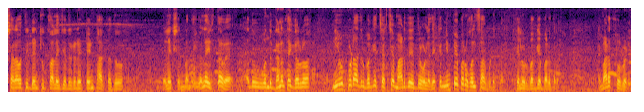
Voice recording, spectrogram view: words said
ಶರಾವತಿ ಡೆಂಟಲ್ ಕಾಲೇಜ್ ಎದುರುಗಡೆ ಟೆಂಟ್ ಹಾಕೋದು, ಎಲೆಕ್ಷನ್ ಬಂದ ಇವೆಲ್ಲ ಇರ್ತವೆ. ಅದು ಒಂದು ಘನತೆ ಗೌರವ. ನೀವು ಕೂಡ ಅದ್ರ ಬಗ್ಗೆ ಚರ್ಚೆ ಮಾಡದೇ ಇದ್ದರೆ ಒಳ್ಳೇದು. ಯಾಕಂದ್ರೆ ನಿಮ್ಮ ಪೇಪರು ಹೊಲಸಾಗ್ಬಿಡುತ್ತೆ ಕೆಲವ್ರ ಬಗ್ಗೆ ಬರೆದ್ರೆ. ಮಾಡೋಕ್ಕೆ ಹೋಗಬೇಡಿ.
